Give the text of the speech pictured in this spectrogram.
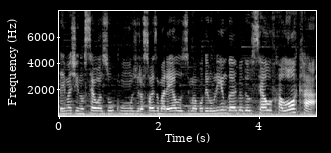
Daí imagina o céu azul com os girassóis amarelos e uma modelo linda, meu Deus do céu, eu vou ficar louca!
